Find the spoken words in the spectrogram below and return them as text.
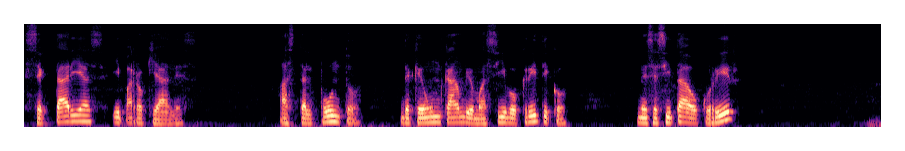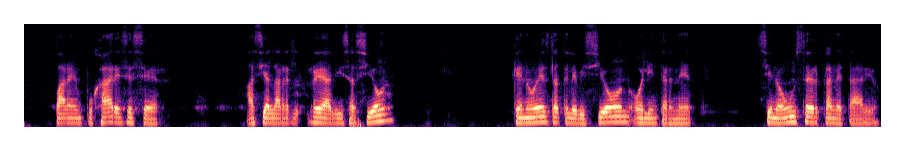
sectarias y parroquiales, hasta el punto de que un cambio masivo crítico necesita ocurrir para empujar ese ser hacia la realización que no es la televisión o el Internet, sino un ser planetario.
